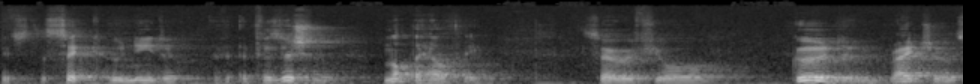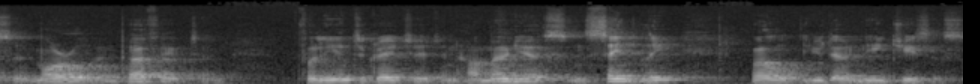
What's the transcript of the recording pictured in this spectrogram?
It's the sick who need a, a physician, not the healthy. So if you're good and righteous and moral and perfect and fully integrated and harmonious and saintly, well, you don't need Jesus.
